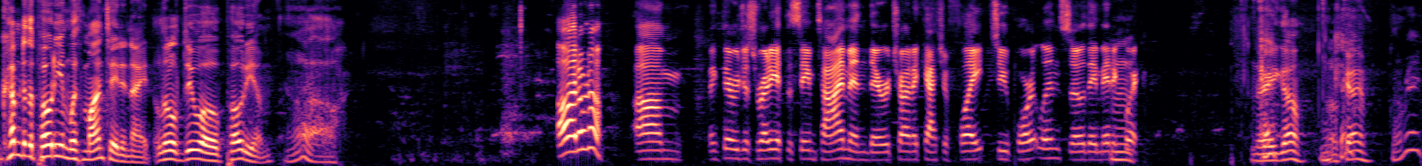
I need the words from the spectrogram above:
come to the podium with Monte tonight? A little duo podium. Oh. Oh, I don't know. Um, I think they were just ready at the same time, and they were trying to catch a flight to Portland, so they made it quick. There Okay. you go. Okay. All right.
